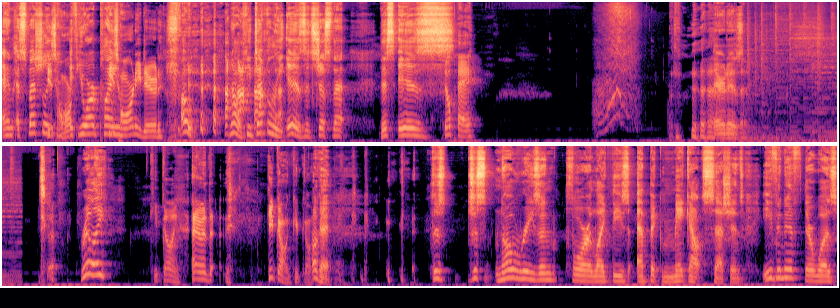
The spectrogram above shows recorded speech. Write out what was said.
and especially hor- if you are playing He's horny, dude. Oh no, he definitely is. It's just that this is He'll pay. there. It is. really? Keep going. Keep going, keep going. Okay. There's just no reason for like these epic makeout sessions, even if there was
